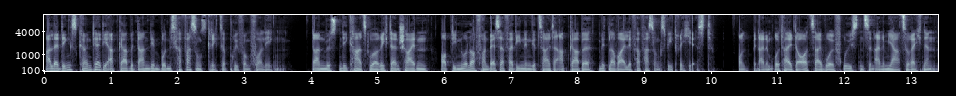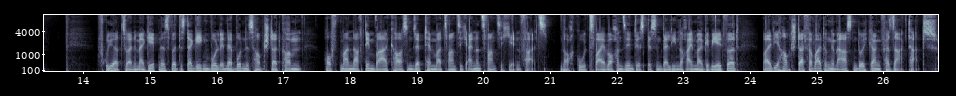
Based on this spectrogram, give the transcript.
allerdings könnte er die Abgabe dann dem Bundesverfassungsgericht zur Prüfung vorlegen. Dann müssten die Karlsruher Richter entscheiden, ob die nur noch von Besserverdienenden gezahlte Abgabe mittlerweile verfassungswidrig ist. Und mit einem Urteil dort sei wohl frühestens in einem Jahr zu rechnen. Früher zu einem Ergebnis wird es dagegen wohl in der Bundeshauptstadt kommen, hofft man nach dem Wahlchaos im September 2021 jedenfalls. Noch gut zwei Wochen sind es, bis in Berlin noch einmal gewählt wird, weil die Hauptstadtverwaltung im ersten Durchgang versagt hat.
